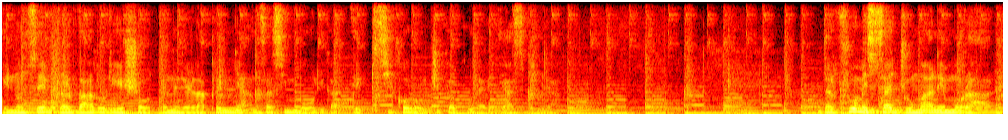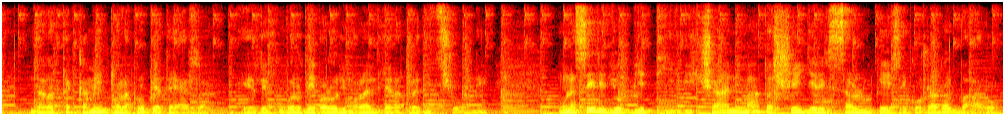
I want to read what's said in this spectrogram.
e non sempre Alvaro riesce a ottenere la pregnanza simbolica e psicologica a cui aspira. Dal suo messaggio umano e morale, dall'attaccamento alla propria terra e il recupero dei valori morali della tradizione, una serie di obiettivi ci ha animato a scegliere il salluchese Corrado Alvaro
